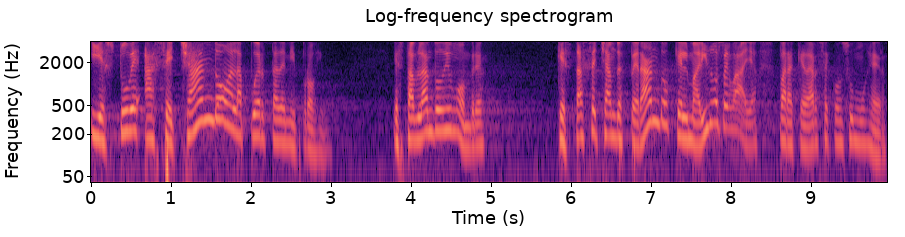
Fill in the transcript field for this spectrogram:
y estuve acechando a la puerta de mi prójimo. Está hablando de un hombre que está acechando, esperando que el marido se vaya para quedarse con su mujer.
